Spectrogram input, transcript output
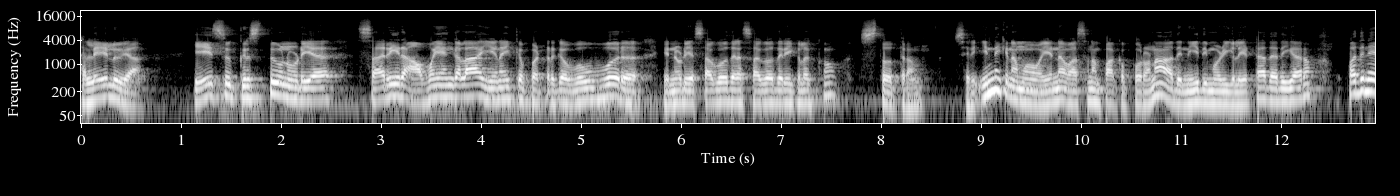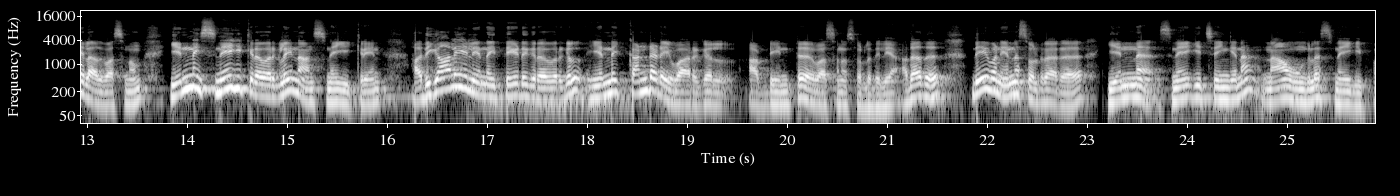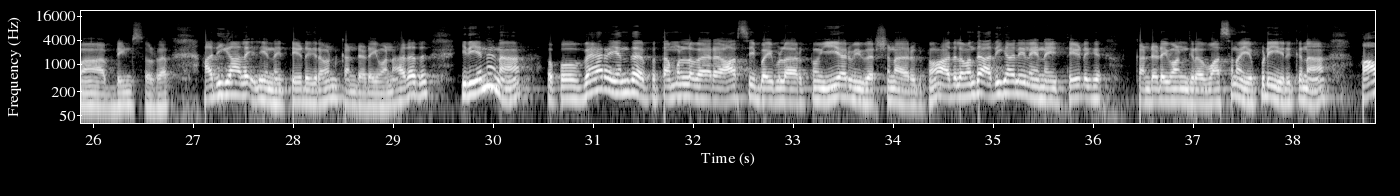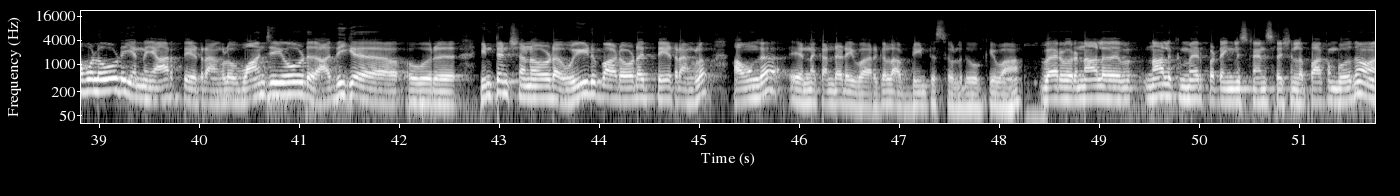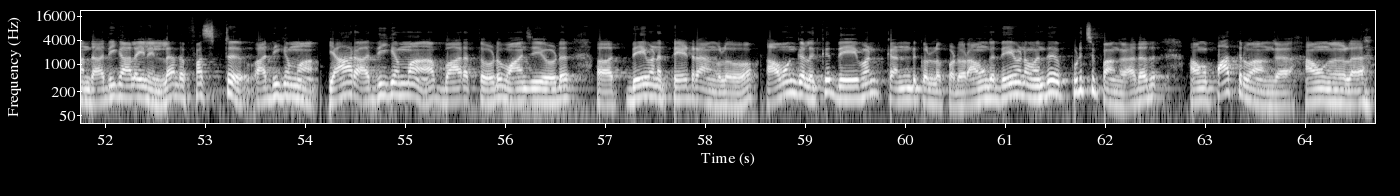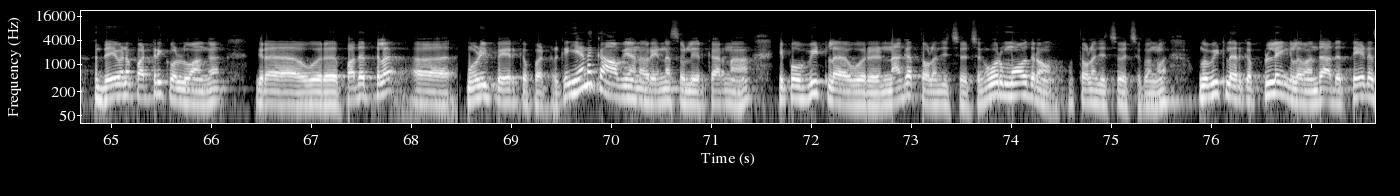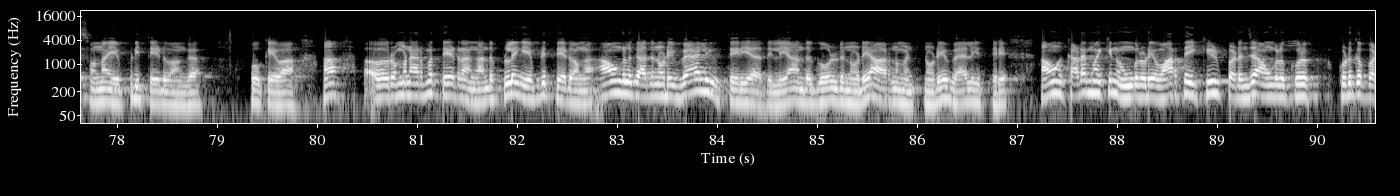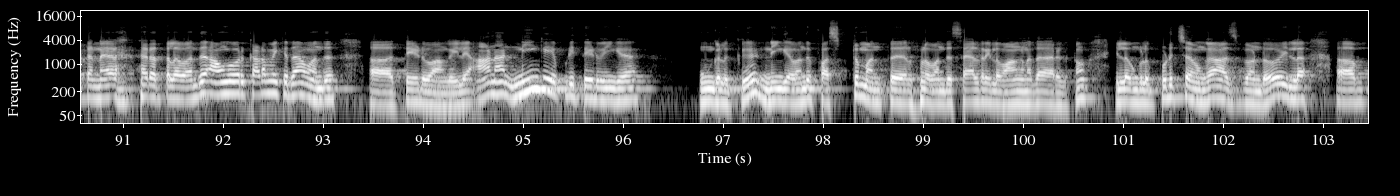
Hallelujah இயேசு கிறிஸ்துவனுடைய சரீர அவயங்களாக இணைக்கப்பட்டிருக்க ஒவ்வொரு என்னுடைய சகோதர சகோதரிகளுக்கும் ஸ்தோத்திரம். சரி இன்னைக்கு நம்ம என்ன வசனம் பார்க்க போறோம்னா அது நீதிமொழிகள் எட்டாவது அதிகாரம் பதினேழாவது வசனம். என்னை சிநேகிக்கிறவர்களை நான் சிநேகிக்கிறேன். அதிகாலையில் என்னை தேடுகிறவர்கள் என்னை கண்டடைவார்கள். அப்படின்ட்டு வசனம் சொல்லுது இல்லையா? அதாவது தேவன் என்ன சொல்றாரு? என்ன சிநேகிச்சீங்கன்னா நான் உங்களை சிநேகிப்பேன் அப்படின்னு சொல்றார். அதிகாலையில் என்னை தேடுகிறவன் கண்டடைவான். அதாவது இது என்னன்னா இப்போ வேற எந்த இப்போ தமிழில் வேற ஆர்சி பைபிளாக இருக்கட்டும் இஆர்வி வெர்ஷனாக இருக்கட்டும் அதில் வந்து அதிகாலையில் என்னை தேடுக கண்டடைவான்கிற வசனம் எப்படி இருக்குன்னா ஆவலோடு என்னை யார் தேடுறாங்களோ வாஞ்சையோடு அதிக ஒரு இன்டென்ஷனோட ஈடுபாடோட தேடுறாங்களோ அவங்க என்னை கண்டடைவார்கள் அப்படின்ட்டு சொல்லுது ஓகேவா? வேற ஒரு நாலு நாளுக்கு மேற்பட்ட இங்கிலீஷ் டிரான்ஸ்லேஷனில் பார்க்கும்போதும் அந்த அதிகாலையில் இல்லை அந்த ஃபஸ்ட்டு அதிகமாக யார் அதிகமாக பாரத்தோடு வாஞ்சையோடு தேவனை தேடுறாங்களோ அவங்களுக்கு தேவன் கண்டு கொள்ளப்படுவார் அவங்க தேவனை வந்து பிடிச்சிப்பாங்க. அதாவது அவங்க பார்த்துருவாங்க. அவங்கள தேவனை பற்றி கொள்வாங்கங்கிற ஒரு பதத்தில் மொழிபெயர்க்கப்பட்டிருக்கு. எனக்கு ஆவியானவர் என்ன சொல்லியிருக்காருன்னா இப்போ வீட்டில் ஒரு நகை தொலைஞ்சிச்சு வச்சுக்கோங்க ஒரு மோதிரம் தொலைஞ்சிச்சு வச்சுக்கோங்களேன். உங்கள் வீட்டில் இருக்க பிள்ளைங்களை வந்து அதை தேட சொன்னால் எப்படி தேடுவாங்க? ஓகேவா? ஆ ரொம்ப நேரமாக தேடுறாங்க. அந்த பிள்ளைங்க எப்படி தேடுவாங்க? அவங்களுக்கு அதனுடைய வேல்யூ தெரியாது இல்லையா? அந்த கோல்டனுடைய ஆர்னமெண்ட்னுடைய வேல்யூ தெரியும் அவங்க கடமைக்குன்னு உங்களுடைய வார்த்தையை கீழ்ப்படைஞ்சு அவங்களுக்கு கொடுக்கப்பட்ட நேர நேரத்தில் வந்து அவங்க ஒரு கடமைக்கு தான் வந்து தேடுவாங்க இல்லையா? ஆனால் நீங்கள் எப்படி தேடுவீங்க? உங்களுக்கு நீங்கள் வந்து ஃபஸ்ட்டு மந்தில் வந்து சேலரியில் வாங்கினதாக இருக்கட்டும் இல்லை உங்களுக்கு பிடிச்சவங்க ஹஸ்பண்டோ இல்லை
